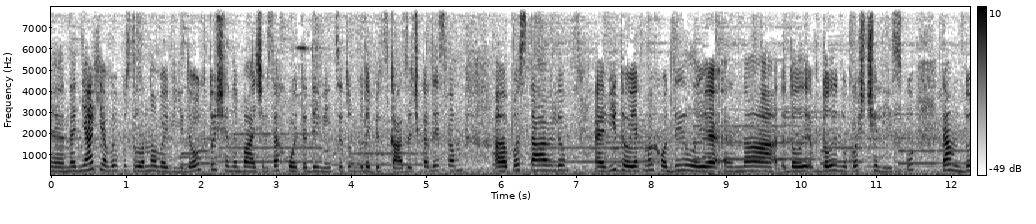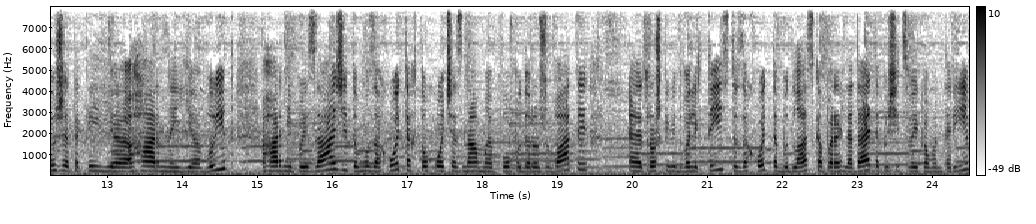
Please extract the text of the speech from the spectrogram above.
е, на днях я випустила нове відео. Хто ще не бачив, заходьте, дивіться. Тут буде підсказочка, десь вам е, поставлю. Відео, як ми ходили на в долину Кощеліску. Там дуже такий гарний вид, гарні пейзажі. Тому заходьте, хто хоче з нами поподорожувати. Трошки відволіктись, то заходьте, будь ласка, переглядайте, пишіть свої коментарі.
